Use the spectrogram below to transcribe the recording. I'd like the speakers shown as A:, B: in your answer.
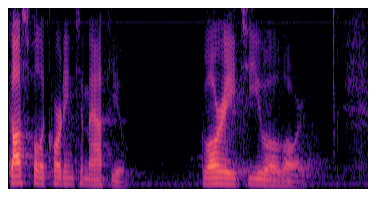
A: Gospel according to Matthew. Glory to you, O Lord.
